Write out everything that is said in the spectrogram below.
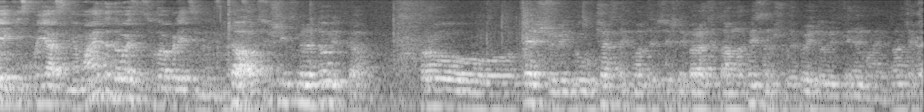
якісь пояснення маєте довести суду апеляційної Так, ось ще є мене довідка про те, що він був учасником антитерористичної операції. Там написано, що такої довідки немає. Вона така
